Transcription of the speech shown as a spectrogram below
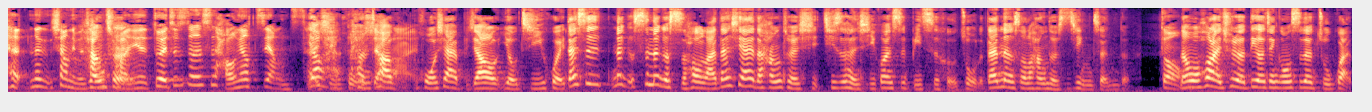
很那个像你们这种 Hunter 产业，对，这真的是好像要这样子才要行很很活下 tough，来。活下来比较有机会，但是那个是那个时候啦。但现在的 hunter 习其实很习惯是彼此合作的，但那个时候的 hunter 是竞争的。懂？然后我后来去了第二间公司的主管，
